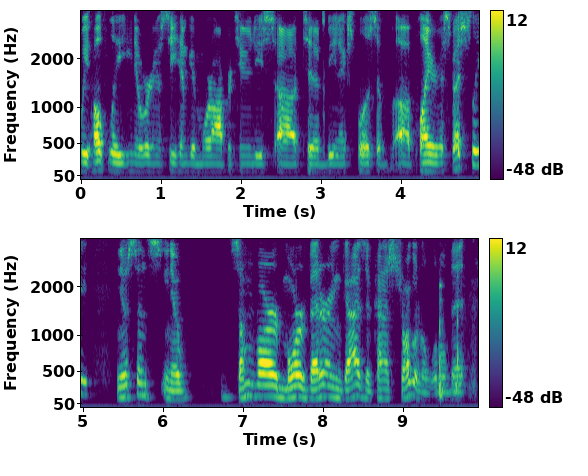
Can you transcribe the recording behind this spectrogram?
we hopefully you know we're going to see him get more opportunities uh, to be an explosive uh, player, especially you know since you know some of our more veteran guys have kind of struggled a little bit.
